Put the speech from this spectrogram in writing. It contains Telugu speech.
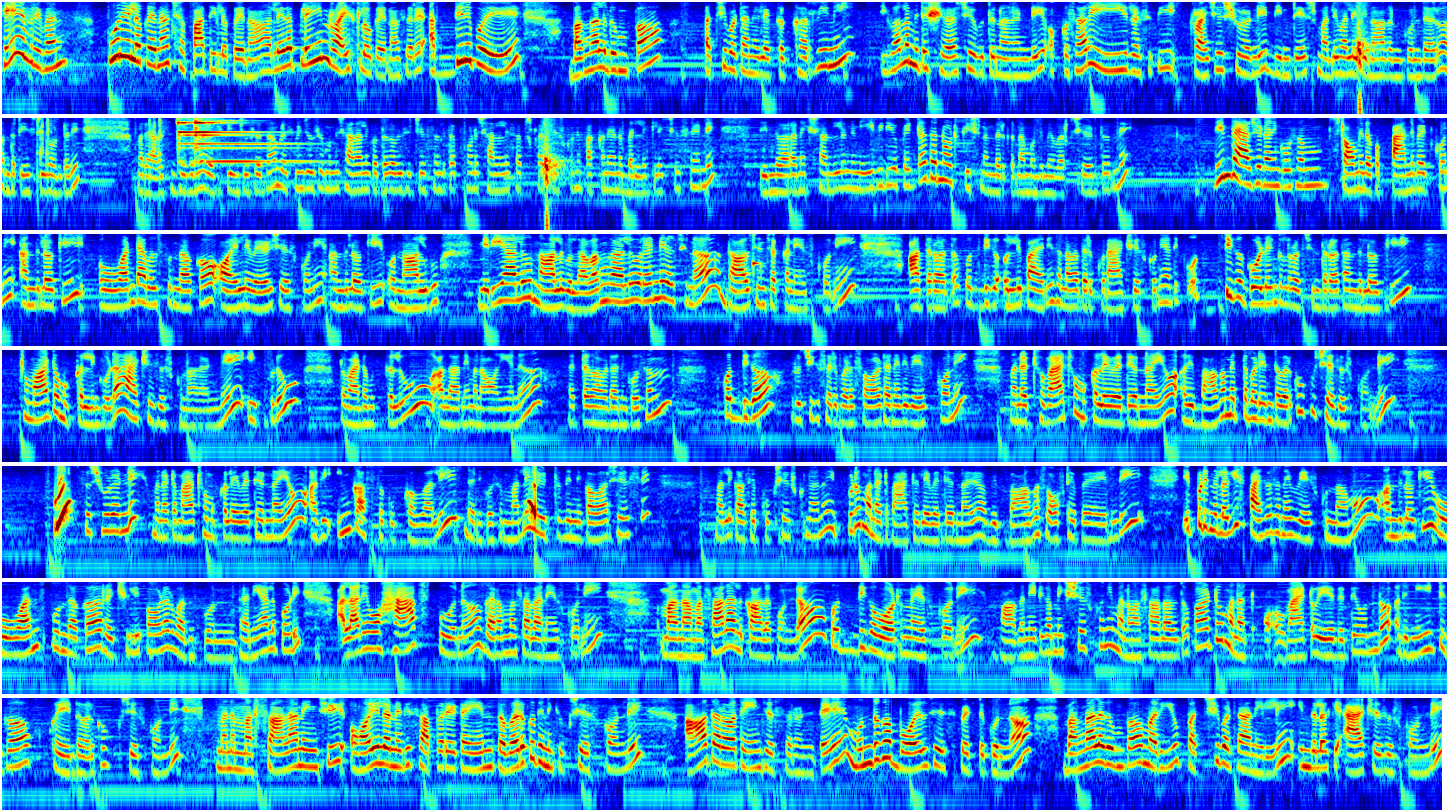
హే ఎవ్రీవన్ పూరీలోకైనా చపాతీలోకైనా లేదా ప్లెయిన్ రైస్లోకైనా సరే అద్దిరిపోయే బంగాళదుంప పచ్చి బఠానీ లెక్క కర్రీని ఇవాళ మీతో షేర్ చేయబోతున్నానండి. ఒక్కసారి ఈ రెసిపీ ట్రై చేసి చూడండి. దీని టేస్ట్ మళ్ళీ మళ్ళీ తినాలనుకుంటారు. అంత టేస్టీగా ఉంటుంది. మరి ఆలస్యం చేయకుండా రెసిపీని చూసేద్దాం. రెసిపీని చూసే ముందు ఛానల్ని కొత్తగా విజిట్ చేస్తుంటే తప్పకుండా ఛానల్ని సబ్స్క్రైబ్ చేసుకొని పక్కనే ఉన్న బెల్ని క్లిక్ చేసేయండి. దీని ద్వారా నెక్స్ట్ ఛానల్లో నేను ఈ వీడియో పెట్టా. దాని నోటిఫికేషన్ అందరికన్నా ముందు మీ వర్క్ చేరుతుంది. దీన్ని తయారు చేయడానికి కోసం స్టవ్ మీద ఒక ప్యాన్ పెట్టుకొని అందులోకి వన్ టేబుల్ స్పూన్ దాకా ఆయిల్ని వేడి చేసుకొని అందులోకి ఓ నాలుగు మిరియాలు నాలుగు లవంగాలు రెండు ఇల్చిన దాల్చిన చెక్కని వేసుకొని ఆ తర్వాత కొద్దిగా ఉల్లిపాయని సన్నగా తరుక్కుని యాడ్ చేసుకొని అది కొద్దిగా గోల్డెన్ కలర్ వచ్చిన తర్వాత అందులోకి టొమాటో ముక్కల్ని కూడా యాడ్ చేసేసుకున్నానండి. ఇప్పుడు టొమాటో ముక్కలు అలానే మన ఆనియన్ మెత్తగా అవడానికి కోసం కొద్దిగా రుచికి సరిపడా సాల్ట్ అనేది వేసుకొని మన టొమాటో ముక్కలు ఏవైతే ఉన్నాయో అవి బాగా మెత్తబడేంత వరకు కుక్ చేసేసుకోండి. సో చూడండి మన టొమాటో ముక్కలు ఏవైతే ఉన్నాయో అవి ఇంకాస్త కుక్ అవ్వాలి. దానికోసం మళ్ళీ లిడ్తో దీన్ని కవర్ చేసి మళ్ళీ కాసేపు కుక్ చేసుకున్నాను. ఇప్పుడు మన టమాటోలు ఏవైతే ఉన్నాయో అవి బాగా సాఫ్ట్ అయిపోయింది. ఇప్పుడు ఇందులోకి స్పైసెస్ అనేవి వేసుకుందాము. అందులోకి ఓ వన్ స్పూన్ దాకా red chilli powder one spoon ధనియాల పొడి అలానే ఓ హాఫ్ స్పూన్ గరం మసాలాని వేసుకొని మన మసాలాలు కాలకుండా కొద్దిగా వాటర్ని వేసుకొని బాగా నీట్గా మిక్స్ చేసుకొని మన మసాలాలతో పాటు మన టొమాటో ఏదైతే ఉందో అది నీట్గా కుక్ అయ్యేంత వరకు కుక్ చేసుకోండి. మనం మసాలా నుంచి ఆయిల్ అనేది సపరేట్ అయ్యేంత వరకు దీన్ని కుక్ చేసుకోండి. ఆ తర్వాత ఏం చేస్తారు చేస్తారంటే ముందుగా బాయిల్ చేసి పెట్టుకున్న బంగాళదుంప మరియు పచ్చి బఠానీల్ని ఇందులోకి యాడ్ చేసేసుకోండి.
